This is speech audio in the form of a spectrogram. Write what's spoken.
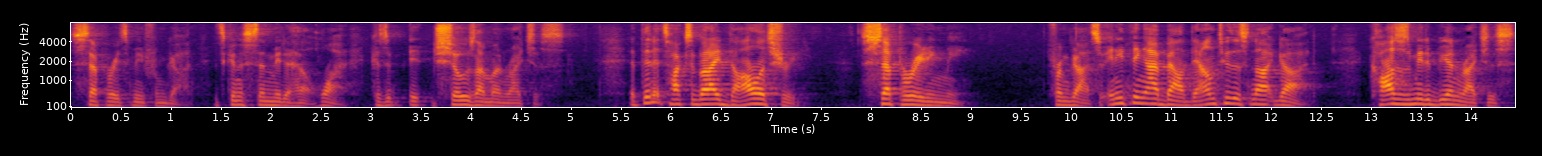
separates me from God. It's going to send me to hell. Why? Because it, it shows I'm unrighteous. And then it talks about idolatry, separating me from God. So anything I bow down to that's not God causes me to be unrighteous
